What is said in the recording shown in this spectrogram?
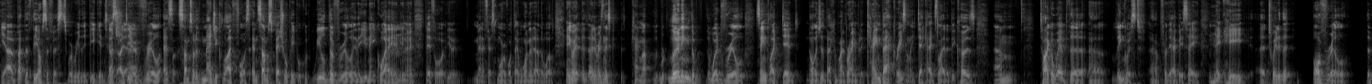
Yeah. Uh, but the Theosophists were really big into this Gotcha. idea of vril as some sort of magic life force, and some special people could wield the vril in a unique way, and you know therefore you know manifest more of what they wanted out of the world. Anyway, the only reason this came up, learning the, the word vril seemed like dead knowledge at the back of my brain, but it came back recently, decades later, because um, Tiger Webb, the uh, linguist uh, for the ABC, he, he uh, tweeted that Bovril, the,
